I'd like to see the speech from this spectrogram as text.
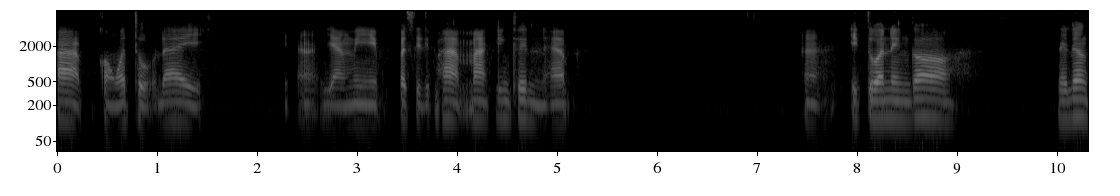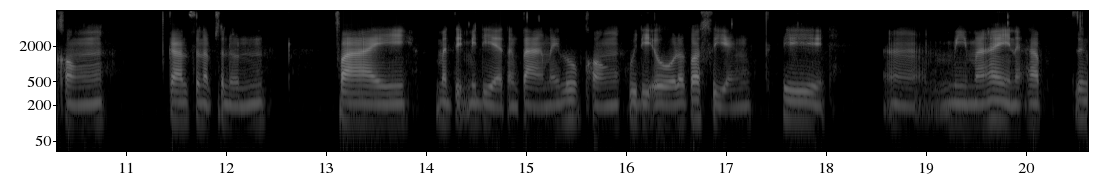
ภาพของวัตถุได้อย่างมีประสิทธิภาพมากยิ่งขึ้นนะครับ อีกตัวหนึ่งก็ในเรื่องของการสนับสนุนไฟล์มัลติมีเดียต่างๆ ในรูปของวิดีโอแล้วก็เสียงที่มีมาให้นะครับ ซึ่ง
